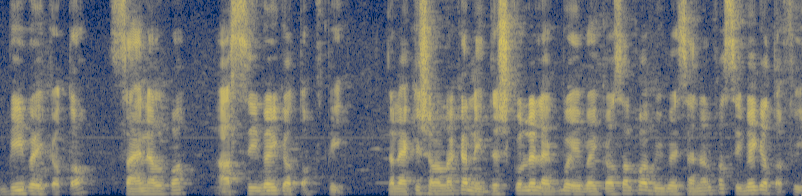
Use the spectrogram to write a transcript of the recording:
বি বাই কত? সাইন আলফা আর সি বাই কত? পি তাহলে একই সরলরেখা নির্দেশ করলে লিখব a by cos alpha b by sine alpha c by কত? ফি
